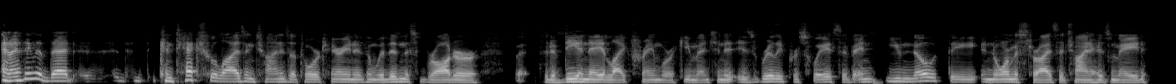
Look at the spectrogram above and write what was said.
And I think that that contextualizing China's authoritarianism within this broader uh, sort of DNA-like framework you mentioned is really persuasive. And you note the enormous strides that China has made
